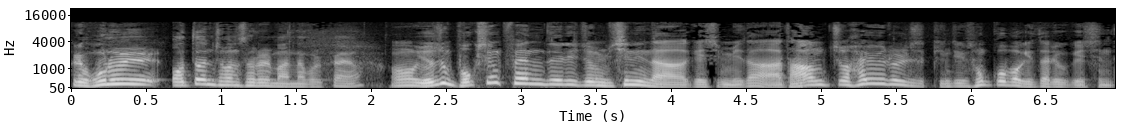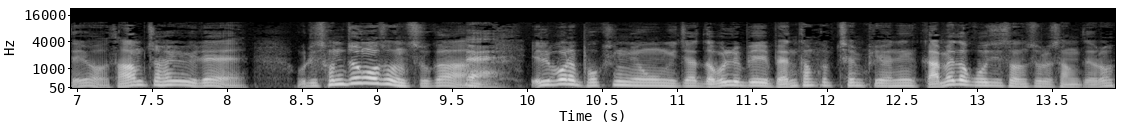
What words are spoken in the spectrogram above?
그리고 오늘 어떤 전설을 만나볼까요? 어, 요즘 복싱 팬들이 좀 신이 나 계십니다. 다음 주 화요일을 굉장히 손꼽아 기다리고 계신데요. 다음 주 화요일에 우리 손정오 선수가 네. 일본의 복싱 영웅이자 WBA 벤텀급 챔피언인 가메다 고지 선수를 상대로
